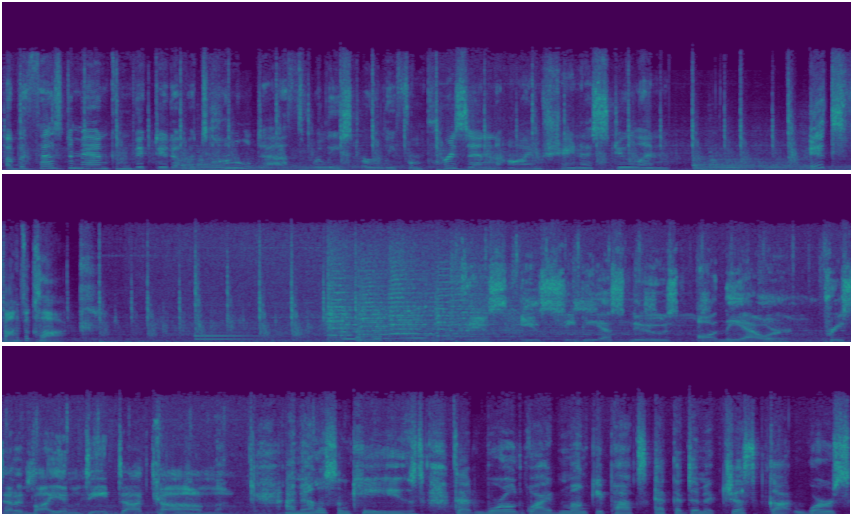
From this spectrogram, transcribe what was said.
A Bethesda man convicted of a tunnel death released early from prison. I'm Shayna Estulin. It's 5 o'clock. This is CBS News on the Hour, presented by Indeed.com. I'm Allison Keyes. That worldwide monkeypox epidemic just got worse,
